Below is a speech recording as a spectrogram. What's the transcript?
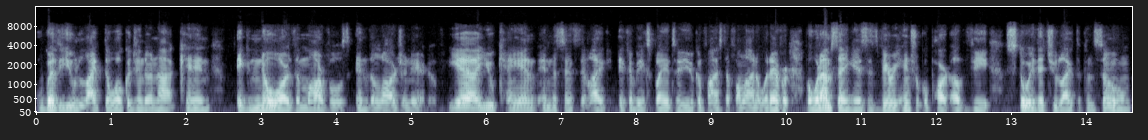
whether you like the woke agenda or not, can ignore the marvels in the larger narrative. Yeah, you can in the sense that like it could be explained to you, you can find stuff online or whatever. But what I'm saying is it's very integral part of the story that you like to consume,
